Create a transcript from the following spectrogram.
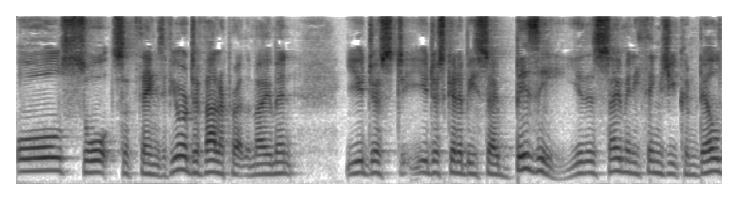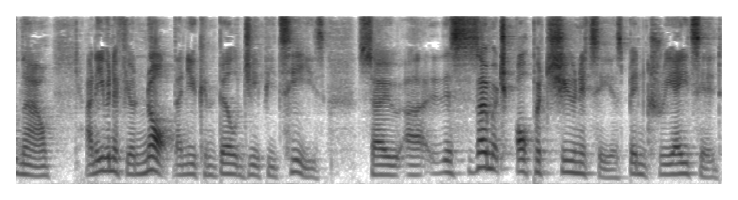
all sorts of things. If you're a developer at the moment, you just you're just going to be so busy. You, there's so many things you can build now, and even if you're not, then you can build GPTs. So uh, there's so much opportunity has been created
